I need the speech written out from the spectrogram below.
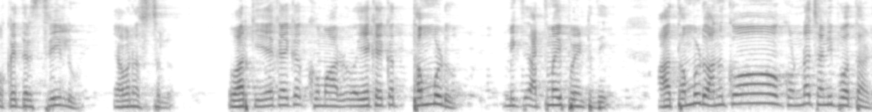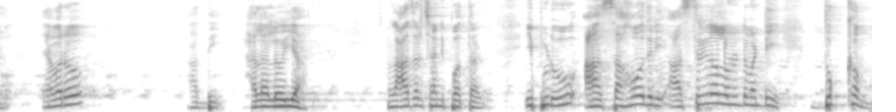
ఒక ఇద్దరు స్త్రీలు యవనస్తులు. వారికి ఏకైక కుమారుడు ఏకైక తమ్ముడు. మీకు అర్థమైపోయి ఉంటుంది ఆ తమ్ముడు అనుకోకుండా చనిపోతాడు. ఎవరు? అది. హలలోయ లాజర్ చనిపోతాడు. ఇప్పుడు ఆ సహోదరి ఆ స్త్రీలలో ఉన్నటువంటి దుఃఖం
